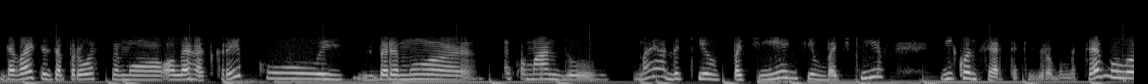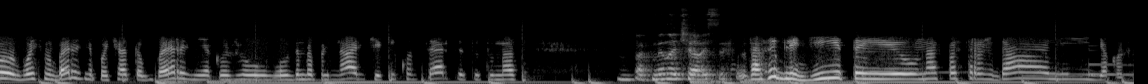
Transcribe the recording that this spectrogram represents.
Давайте запросимо Олега Скрипку, зберемо команду медиків, пацієнтів, батьків і концерт такий зробимо. Це було 8 березня, початок березня. Я кажу, Володимир Полінаріч, які концерти тут у нас Ну так, не на часі. загиблі діти, у нас постраждалі. Я кажу,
